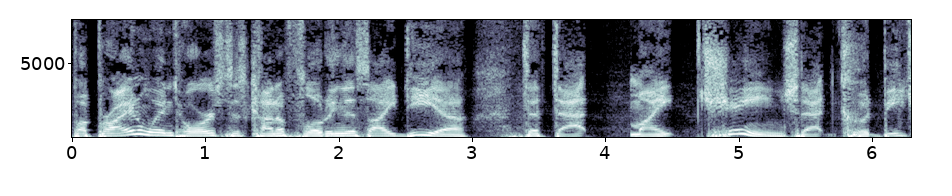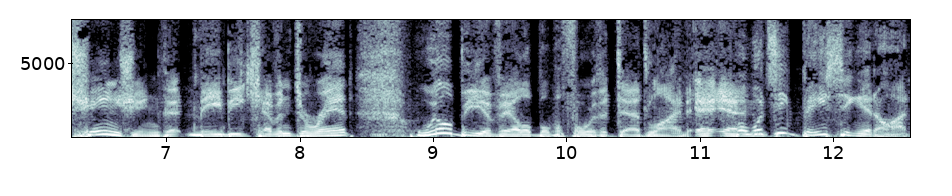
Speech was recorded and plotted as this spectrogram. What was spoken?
But Brian Windhorst is kind of floating this idea that that might change. That could be changing. That maybe Kevin Durant will be available before the deadline. A- And, But what's he basing it on?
